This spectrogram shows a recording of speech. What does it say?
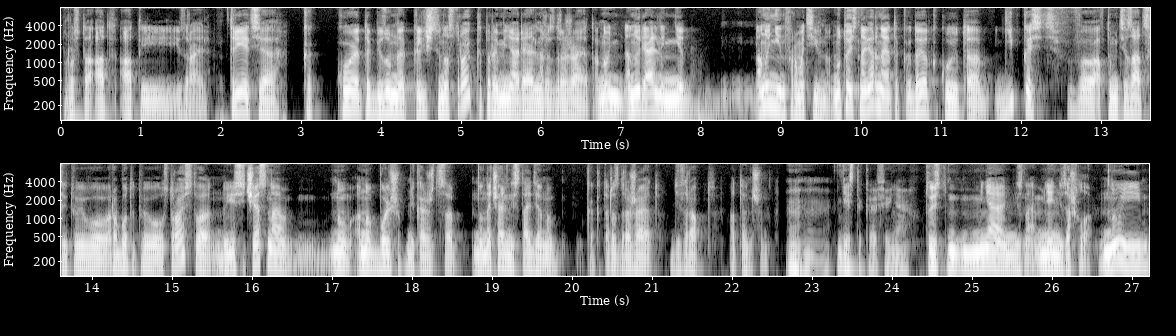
просто ад, ад и Израиль. Третье – какое-то безумное количество настроек, которое меня реально раздражает. Оно, оно реально не... Оно не информативно. Ну, то есть, наверное, это дает какую-то гибкость в автоматизации твоего, работы твоего устройства. Но, если честно, ну, оно больше, мне кажется, на начальной стадии оно как это раздражает, disrupt attention. Угу. Есть такая фигня. То есть меня, не знаю, меня не зашло. Ну и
